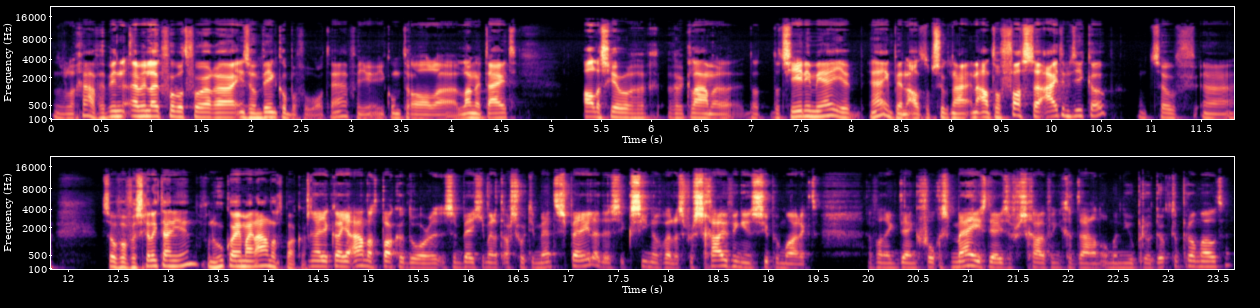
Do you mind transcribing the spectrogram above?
Dat is wel gaaf. Heb je, heb een leuk voorbeeld voor uh, in zo'n winkel bijvoorbeeld? Hè? Van je, je komt er al uh, lange tijd. Alle schreeuwige reclame, dat, dat zie je niet meer. Je, hè? Ik ben altijd op zoek naar een aantal vaste items die ik koop. Want zo Zoveel verschil ik daar niet in? Van hoe kan je mijn aandacht pakken? Nou, je kan je aandacht pakken door eens een beetje met het assortiment te spelen. Dus ik zie nog wel eens verschuiving in de supermarkt. Waarvan ik denk, volgens mij is deze verschuiving gedaan om een nieuw product te promoten.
